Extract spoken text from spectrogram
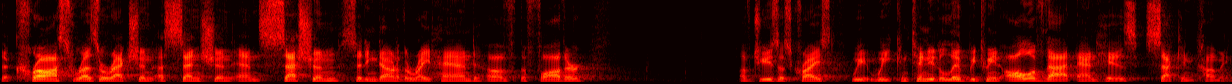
the cross, resurrection, ascension, and session, sitting down at the right hand of the Father of Jesus Christ, we, we continue to live between all of that and his second coming.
